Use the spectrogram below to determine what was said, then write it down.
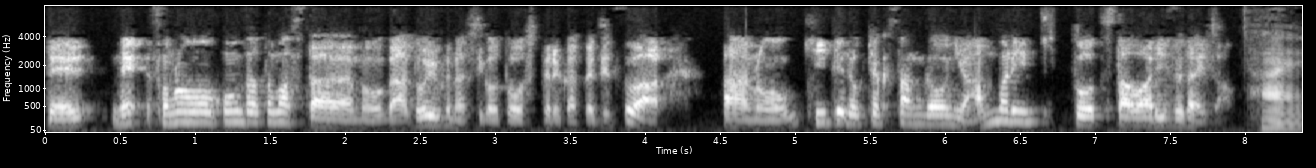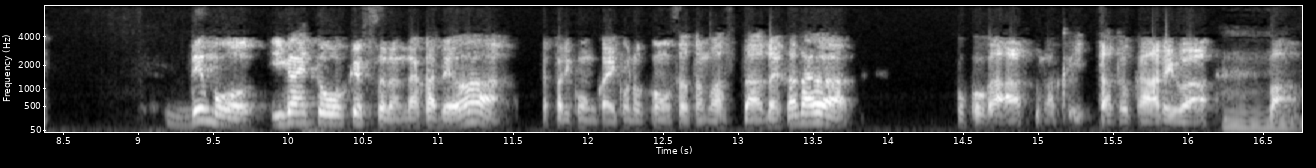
で、ね、そのコンサートマスターのがどういうふうな仕事をしてるかって、実は、あの、聞いてるお客さん側にはあんまりきっと伝わりづらいじゃん。はい。でも、意外とオーケストラの中では、やっぱり今回このコンサートマスターだから、ここがうまくいったとか、あるいは、うんま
